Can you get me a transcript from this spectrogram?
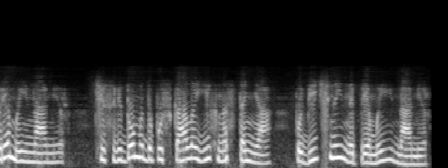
прямий намір чи свідомо допускала їх настання, побічний непрямий намір.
